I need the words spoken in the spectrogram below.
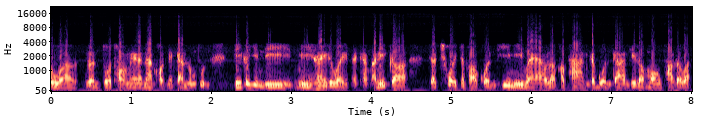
ตัวเงินตัวทองในอนาคตในการลงทุน พี่ก็ยินดีมีให้ด้วยนะครับ อันนี้ก็จะช่วยเฉพาะคนที่มีแวว แล้วก็ผ่านกระบวนการที่เรามองภาพได้ว่า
